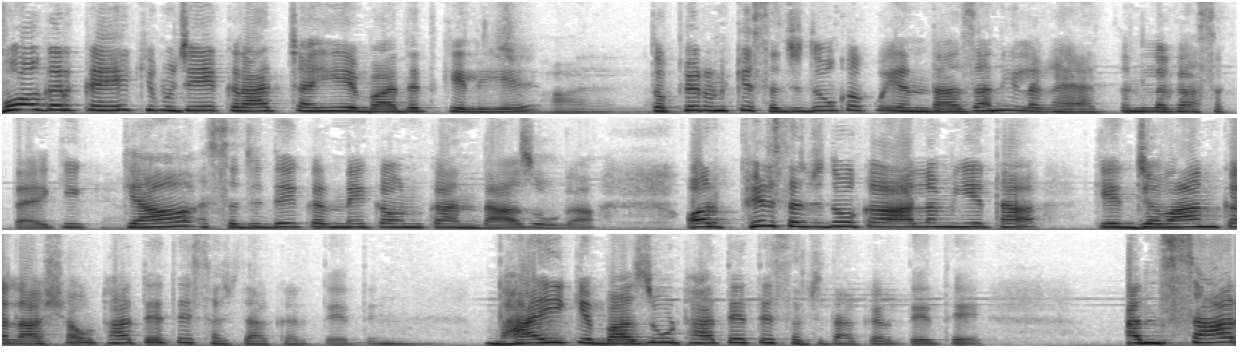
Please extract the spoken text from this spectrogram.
وہ اگر کہے کہ مجھے ایک رات چاہیے عبادت کے لیے تو پھر ان کے سجدوں کا کوئی اندازہ نہیں لگایا لگا سکتا ہے کہ کیا؟ سجدے کرنے کا ان کا انداز ہوگا۔ اور پھر سجدوں کا عالم یہ تھا کہ جوان کا لاشا اٹھاتے تھے سجدہ کرتے تھے۔ بھائی کے بازو اٹھاتے تھے، سجدہ کرتے تھے۔ انصار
